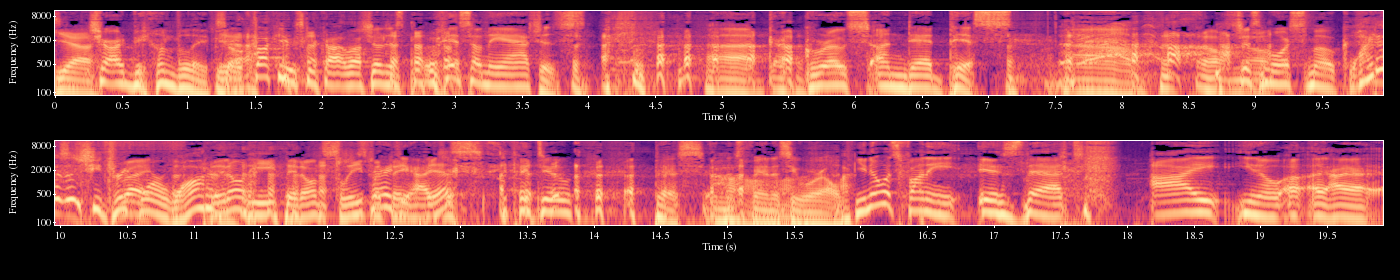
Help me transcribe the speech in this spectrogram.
Yeah. charred beyond belief. So fuck you, Skirkatla. She'll just piss on the ashes. Uh, g- gross undead piss. Um, it's just more smoke. Why doesn't she drink Right. more water? They don't eat. They don't sleep. It's But very they dehydrated. piss. they do piss in this fantasy world. You know what's funny is that I, you know, uh, I,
